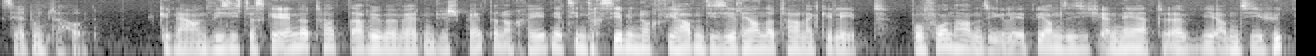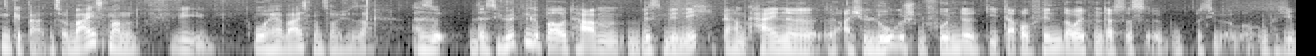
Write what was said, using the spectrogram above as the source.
sehr dunkle Haut. Genau, und wie sich das geändert hat, darüber werden wir später noch reden. Jetzt interessiert mich noch, wie haben diese Neandertaler gelebt? Wovon haben sie gelebt? Wie haben sie sich ernährt? Äh, wie haben sie Hütten gebaut? So weiß man, wie, woher weiß man solche Sachen? Also, dass sie Hütten gebaut haben, wissen wir nicht. Wir haben keine äh, archäologischen Funde, die darauf hindeuten, dass es äh, irgendwelche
